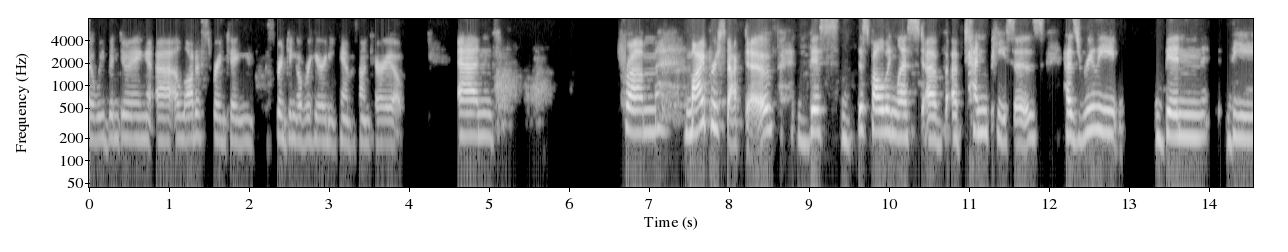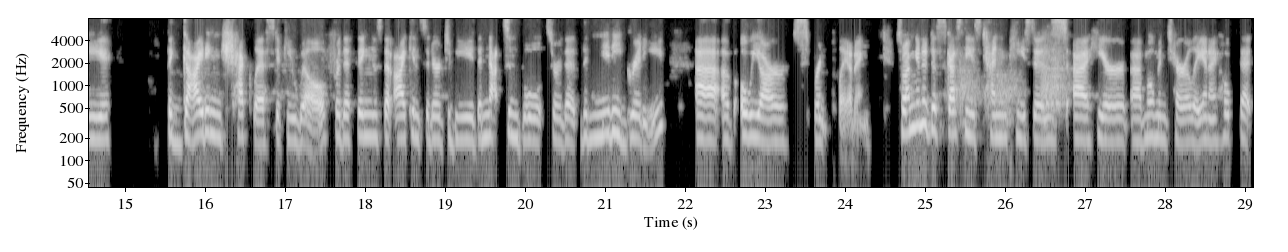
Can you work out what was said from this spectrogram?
So we've been doing uh, a lot of sprinting, sprinting over here at eCampus Ontario. And from my perspective, this this following list of, of 10 pieces has really been the the guiding checklist, if you will, for the things that I consider to be the nuts and bolts or the, the nitty gritty uh, of OER sprint planning. So I'm going to discuss these 10 pieces uh, here uh, momentarily, and I hope that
